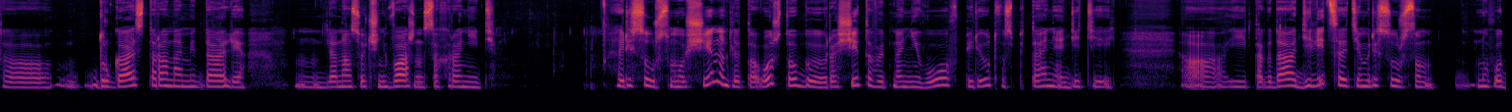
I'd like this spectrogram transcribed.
а, другая сторона медали. Для нас очень важно сохранить ресурс мужчины для того, чтобы рассчитывать на него в период воспитания детей. И тогда делиться этим ресурсом ну вот,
